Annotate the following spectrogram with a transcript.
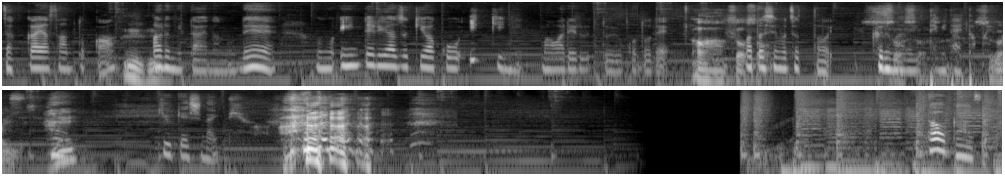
雑貨屋さんとかうんうん。あるみたいなので、あのインテリア好きはこう一気に回れるということでああ、そうそう。私もちょっと車で行ってみたいとす思います。ごいですよはいね。休憩しないっていう。トーカーズ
